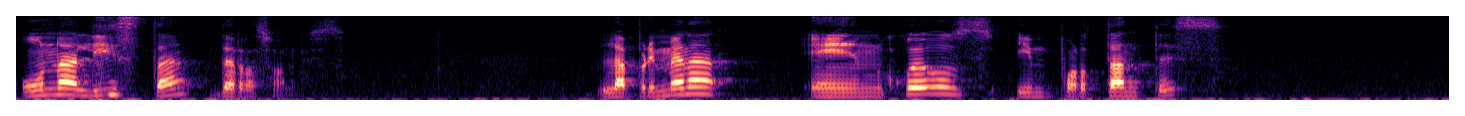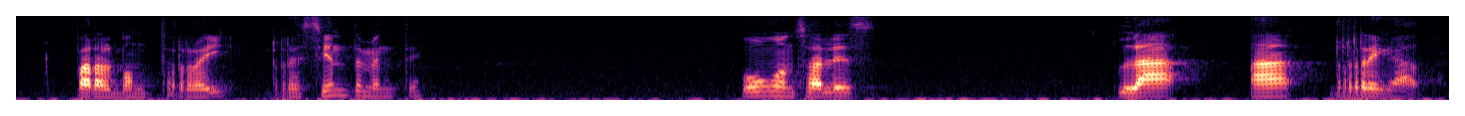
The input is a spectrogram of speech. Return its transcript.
una lista de razones. La primera, en juegos importantes para el Monterrey recientemente, Hugo González la ha regado.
